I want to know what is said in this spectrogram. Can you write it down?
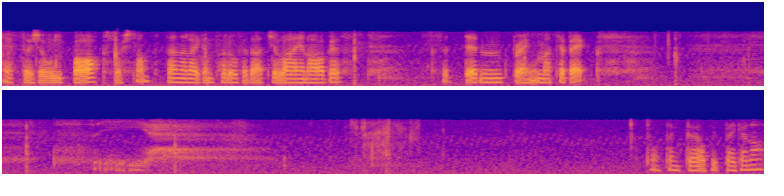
if there's a wee box or something that I can put over that July and August because it didn't bring Tipp-Ex. see. Don't think they'll be big enough.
